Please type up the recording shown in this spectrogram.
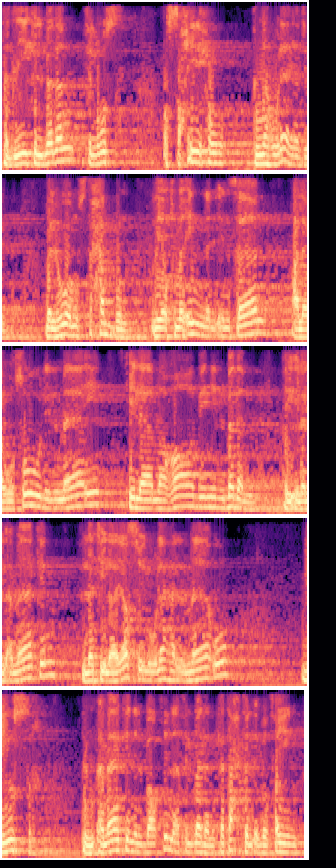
تدليك البدن في الغسل والصحيح أنه لا يجب بل هو مستحب ليطمئن الإنسان على وصول الماء إلى مغابن البدن أي إلى الأماكن التي لا يصل لها الماء بيسر. الأماكن الباطنة في البدن كتحت الإبطين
